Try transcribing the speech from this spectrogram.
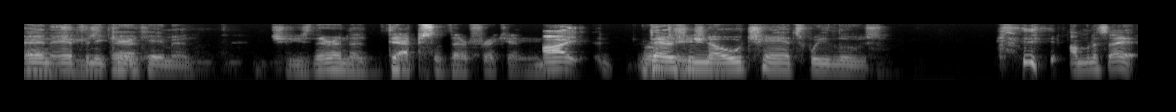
and Oh, Anthony geez, they're- K came in. Jeez, they're in the depths of their freaking. I there's rotation. no chance we lose. I'm gonna say it.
